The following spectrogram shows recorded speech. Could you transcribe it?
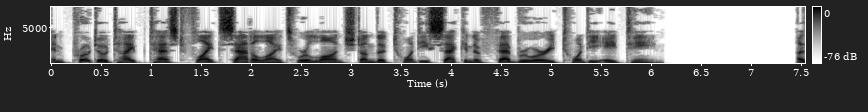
and prototype test flight satellites were launched on the 22nd of February 2018. A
